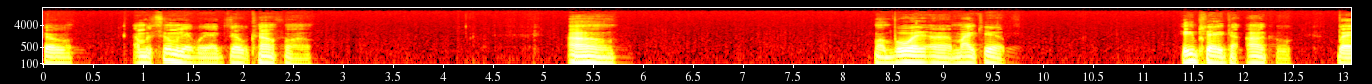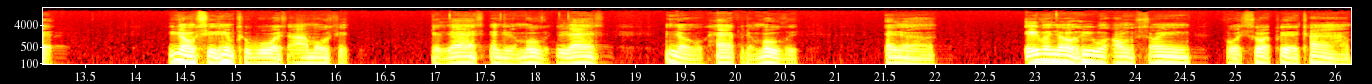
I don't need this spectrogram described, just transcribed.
So I'm assuming that where that joke come from. Um, my boy uh, Mike Epps, he played the uncle, but you don't see him towards almost the, last end of the movie, the last, you know, half of the movie. And uh, even though he was on screen for a short period of time,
